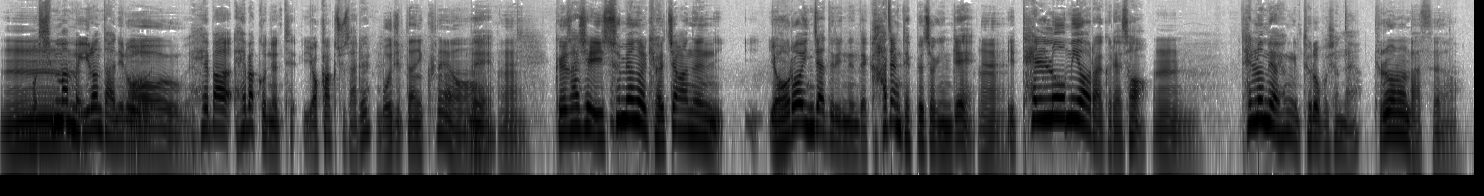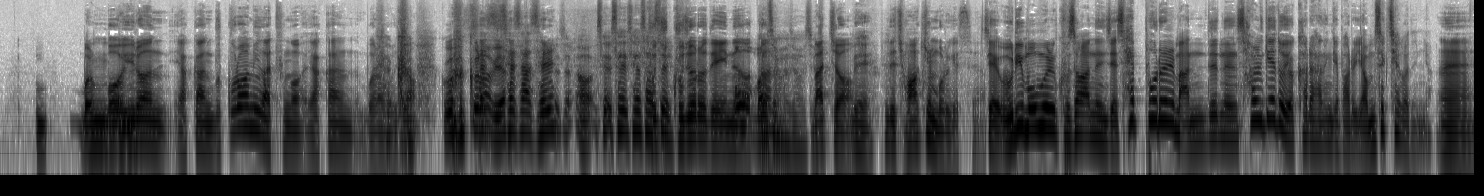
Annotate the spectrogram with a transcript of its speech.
음. 뭐 10만 명 이런 단위로 어우, 해봐 해봤거든요. 태- 역학 주사를. 모집단이 크네요. 네. 그래서 사실 이 수명을 결정하는 여러 인자들이 있는데 가장 대표적인 게이 네. 텔로미어라 그래서 음. 텔로미어 형님 들어보셨나요? 들어는 봤어요. 뭘, 뭐 뭔- 이런 약간 뭐 꾸러미 같은 거 약간 뭐라 그러죠? 그 그럼요. 새, 사슬 어, 새, 새, 새 사슬. 구조, 로돼 있는 어, 어떤 맞아, 맞아, 맞아. 맞죠? 네. 근데 정확히는 모르겠어요. 이제 우리 몸을 구성하는 이제 세포를 만드는 설계도 역할을 하는 게 바로 염색체거든요. 네.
